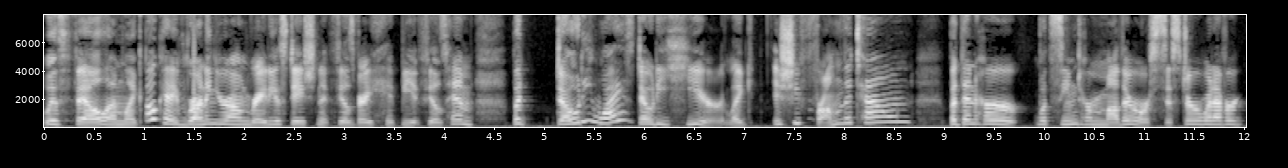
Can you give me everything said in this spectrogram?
With Phil, I'm like, okay, running your own radio station, it feels very hippie, it feels him. But Dodee, why is Dodee here? Like, is she from the town? But then her, what seemed her mother or sister or whatever,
